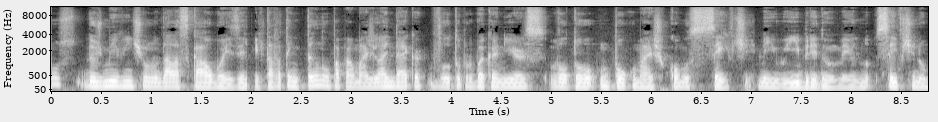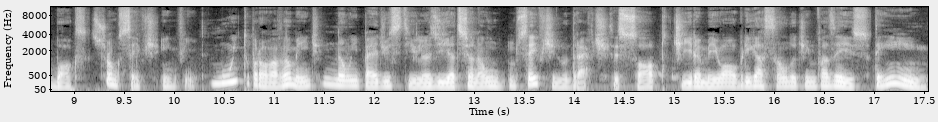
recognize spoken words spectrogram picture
Falcons, 2021 no Dallas Cowboys, ele estava tentando um papel mais de linebacker, voltou pro Buccaneers, voltou um pouco mais como safety, meio híbrido, meio safety no box, strong safety, enfim. Muito provavelmente não impede o Steelers de adicionar um, um safety no draft. Você só tira meio a obrigação do time fazer isso. Tem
